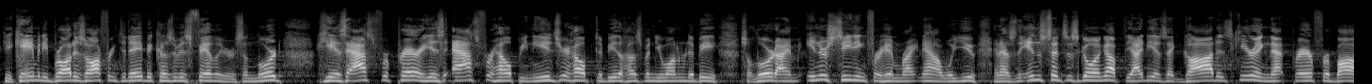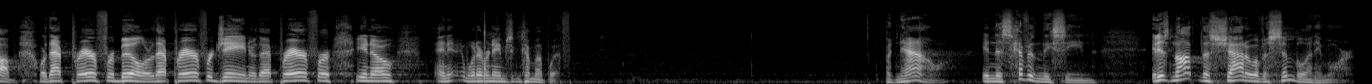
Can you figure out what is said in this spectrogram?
he came and he brought his offering today because of his failures. And Lord, he has asked for prayer. He has asked for help. He needs your help to be the husband you want him to be. So, Lord, I am interceding for him right now. Will you? And as the incense is going up, the idea is that God is hearing that prayer for Bob, or that prayer for Bill, or that prayer for Jane, or that prayer for, you know, and whatever names you can come up with. But now, in this heavenly scene, it is not the shadow of a symbol anymore.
